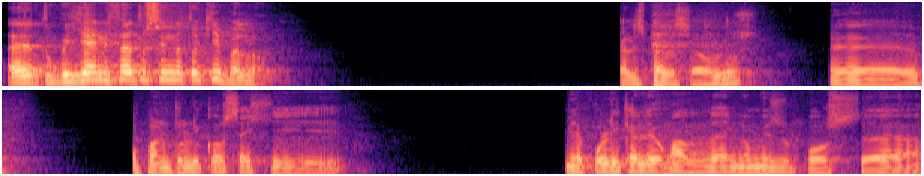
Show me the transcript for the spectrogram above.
ε, του πηγαίνει φέτος είναι το κύπελο. Καλησπέρα σε όλους. Ε, ο Πανετολικός έχει μια πολύ καλή ομάδα. Δεν νομίζω πως ε,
